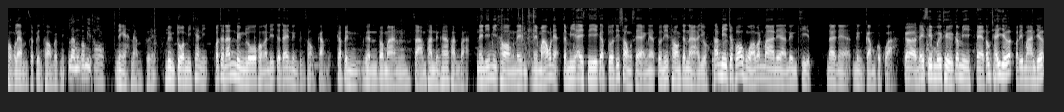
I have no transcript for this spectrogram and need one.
ของแรมจะเป็นทองแบบนี้แรมก็มีทอง นี่ไงแรมตัวนี้หนึ่งตัวมีแค่นี้ เพราะฉะนั้น 1 โลของอันนี้จะได้ 1-2 กรัม ก็เป็นเงินประมาณ 3,000ถึง5,000 บาท ในนี้มีทองในในเมาส์เนี่ยจะมี IC กับตัวที่ส่องแสงเนี่ยตัวนี้ทองจะหนาอยู่ ถ้ามีเฉพาะหัวมันมาเนี่ยหนึ่งขีดได้เนี่ยหนึ่งกรัมกว่าๆก็ในซิมมือถือก็มีแต่ต้องใช้เยอะปริมาณเยอะ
